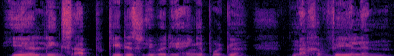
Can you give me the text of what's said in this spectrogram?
Hier links ab geht es über die Hängebrücke nach Wehlen.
